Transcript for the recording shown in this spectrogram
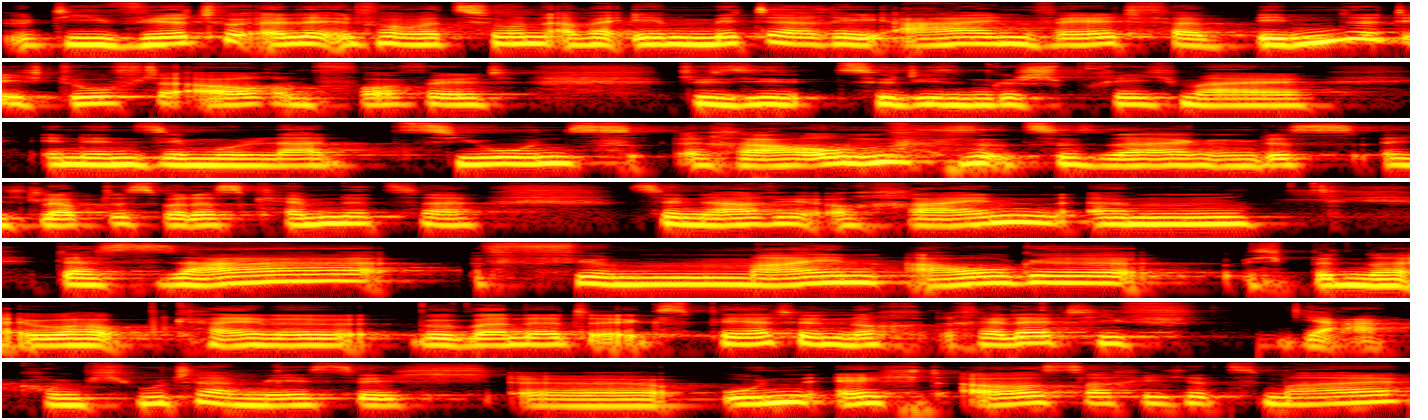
die virtuelle Information aber eben mit der realen Welt verbindet. Ich durfte auch im Vorfeld zu diesem Gespräch mal in den Simulationsraum sozusagen, das, ich glaube, das war das Chemnitzer Szenario auch rein. Ähm, das sah für mein Auge, ich bin da überhaupt keine bewanderte Expertin, noch relativ ja computermäßig äh, unecht aus, sag ich jetzt mal.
